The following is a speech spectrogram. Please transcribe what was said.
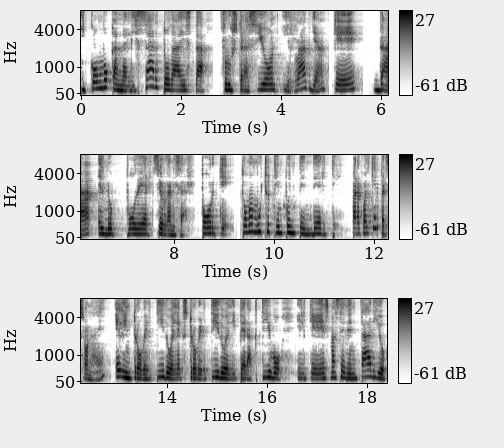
y cómo canalizar toda esta frustración y rabia que da el no poderse organizar. Porque toma mucho tiempo entenderte. Para cualquier persona, ¿eh? El introvertido, el extrovertido, el hiperactivo, el que es más sedentario,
